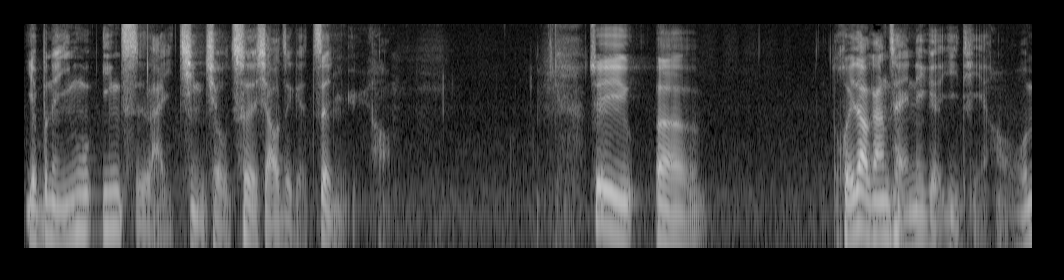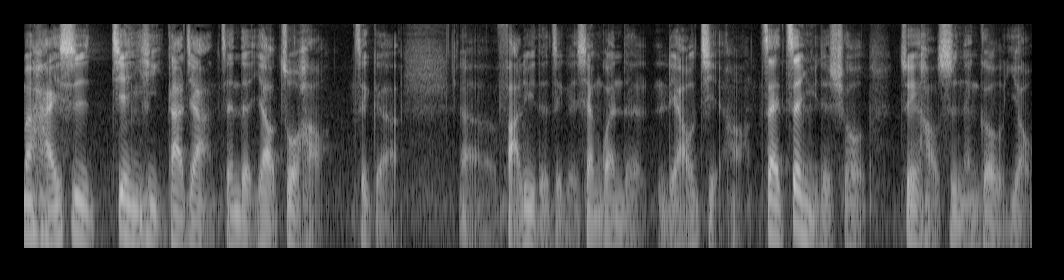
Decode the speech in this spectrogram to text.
也不能因因此来请求撤销这个赠与哈。所以呃，回到刚才那个议题哈，我们还是建议大家真的要做好这个呃法律的这个相关的了解哈，在赠与的时候。最好是能够有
